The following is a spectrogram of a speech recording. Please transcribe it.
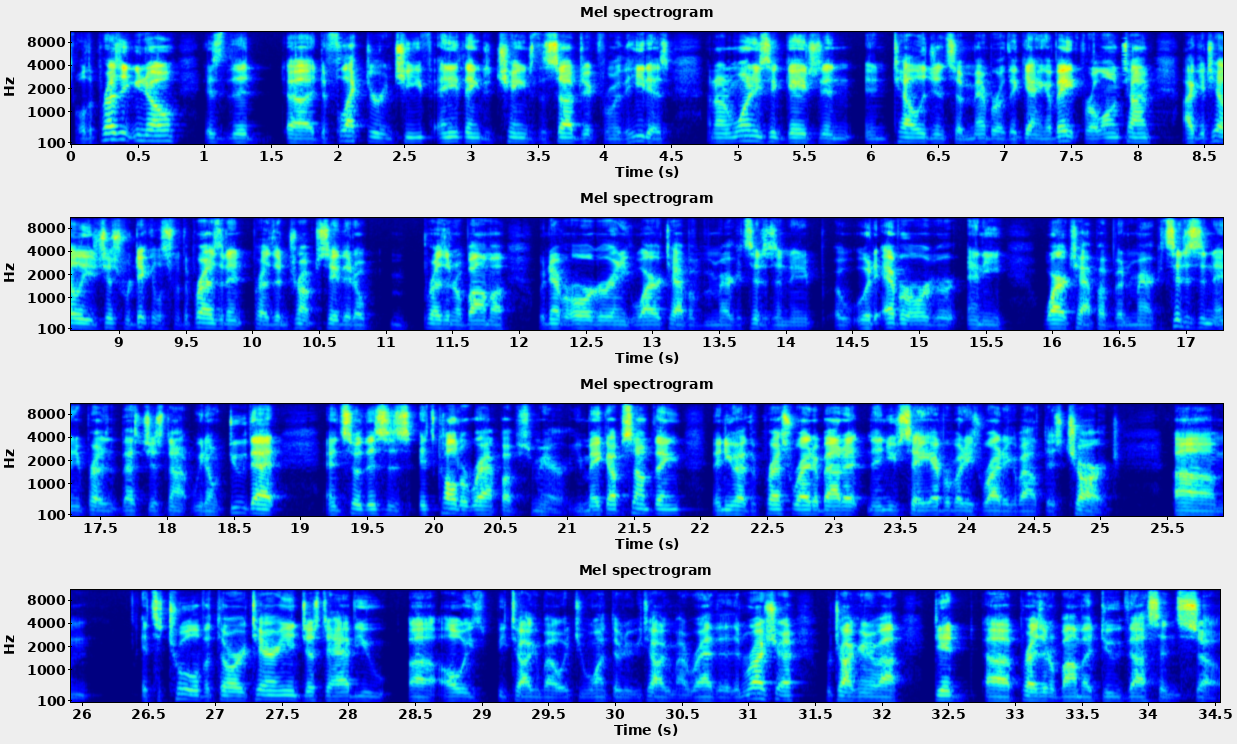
Well, the president, you know, is the uh, deflector in chief, anything to change the subject from where the heat is. And on one, he's engaged in intelligence, a member of the Gang of Eight for a long time. I can tell you it's just ridiculous for the president, President Trump, to say that o- President Obama would never order any wiretap of an American citizen, any, would ever order any wiretap of an American citizen, any president. That's just not, we don't do that. And so this is, it's called a wrap up smear. You make up something, then you have the press write about it, and then you say everybody's writing about this charge. Um, it's a tool of authoritarian just to have you uh, always be talking about what you want them to be talking about rather than Russia. We're talking about did uh, President Obama do thus and so?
